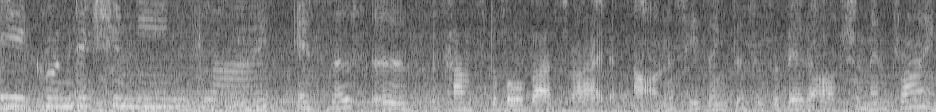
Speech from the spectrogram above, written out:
Air conditioning, light. If this is a comfortable bus ride, I honestly think this is a better option than flying,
